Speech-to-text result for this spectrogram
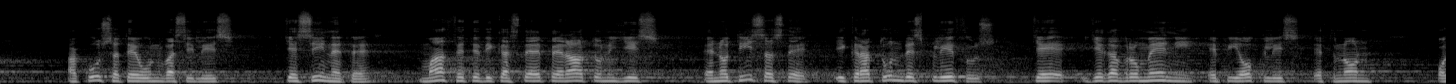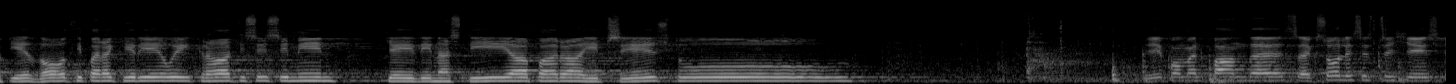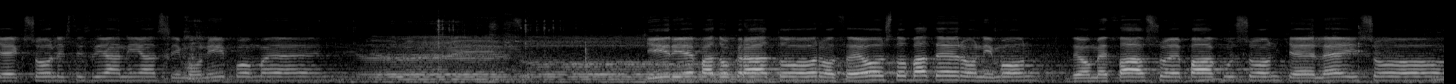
Ακούσατε ουν βασιλείς και σύνετε, μάθετε δικαστέ περάτων γης, ενωτήσαστε οι κρατούντες πλήθους και γεγαυρωμένοι επιόκλης εθνών, ότι εδόθη παρακυρίου η κράτηση ημίν και η δυναστεία παρά του. Είπομεν πάντες εξ όλης της ψυχής και εξ όλης της διάνοίας ημών είπομεν. Κύριε Παντοκράτορ, ο Θεός των Πατέρων ημών, δεομεθά σου επάκουσον και ελέησον.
